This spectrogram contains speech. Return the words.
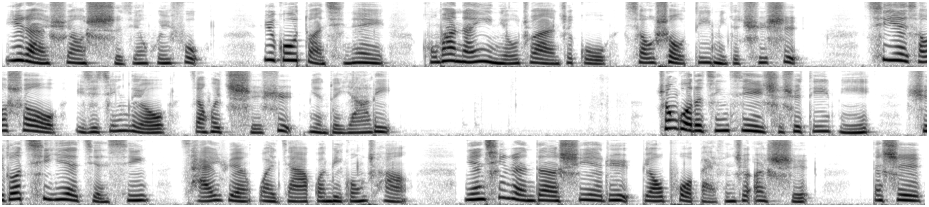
依然需要时间恢复。预估短期内恐怕难以扭转这股销售低迷的趋势。企业销售以及金流将会持续面对压力。中国的经济持续低迷，许多企业减薪、裁员，外加关闭工厂，年轻人的失业率飙破百分之二十。但是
